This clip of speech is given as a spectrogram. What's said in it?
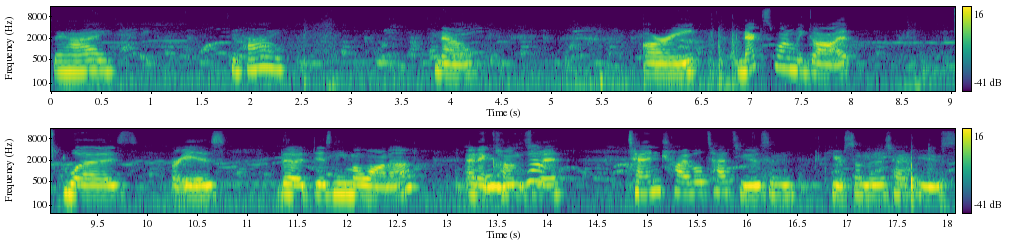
Say hi. Say hi. No. Alright. Next one we got was, or is, the Disney Moana. And it comes with 10 tribal tattoos, and here's some of the tattoos.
